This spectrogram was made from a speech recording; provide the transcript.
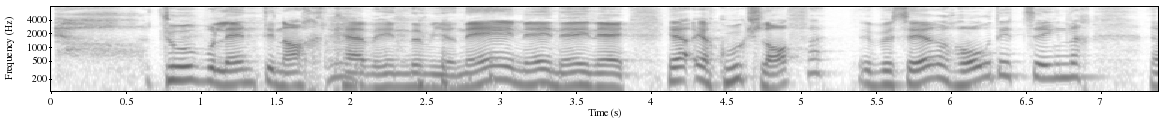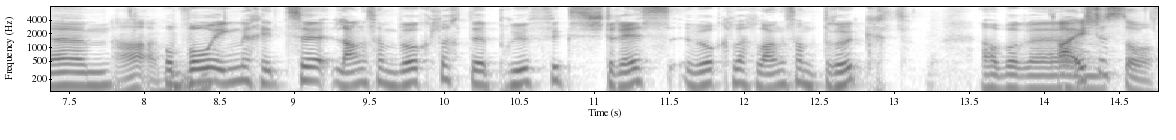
turbulente Nacht gehabt hinter mir. Nein, nein, nein, nein. Ja, ich habe gut geschlafen. Ich bin sehr erholt jetzt eigentlich. Ähm, Ah, mhm. obwohl eigentlich jetzt äh, langsam wirklich der Prüfungsstress wirklich langsam drückt. Aber ähm, ah, ist das so?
